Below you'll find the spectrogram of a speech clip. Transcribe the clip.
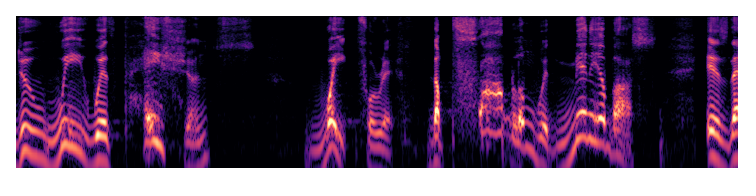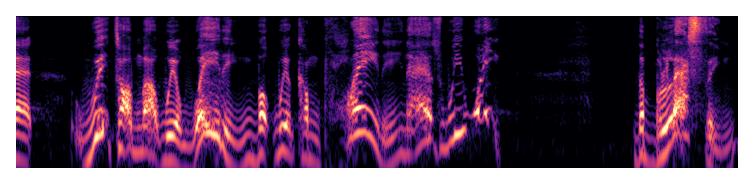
do we with patience wait for it. The problem with many of us is that we talking about we're waiting, but we're complaining as we wait. The blessing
